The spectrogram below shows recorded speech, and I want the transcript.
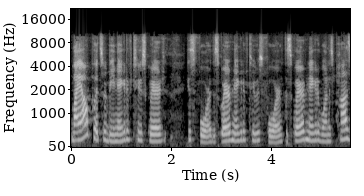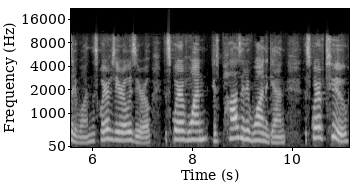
my outputs would be negative 2 squared is 4, the square of negative 2 is 4, the square of negative 1 is positive 1, the square of 0 is 0, the square of 1 is positive 1 again, the square of 2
